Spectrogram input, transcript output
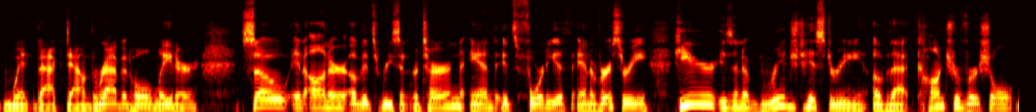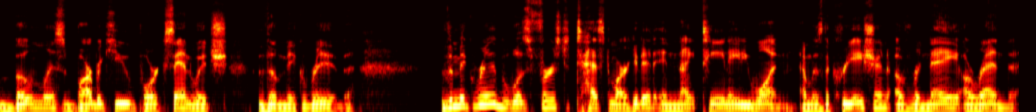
went back down the rabbit hole later. So, in honor of its recent return and its 40th anniversary, here is an abridged history of that controversial boneless barbecue pork sandwich, the McRib. The McRib was first test marketed in 1981 and was the creation of Rene Arend,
